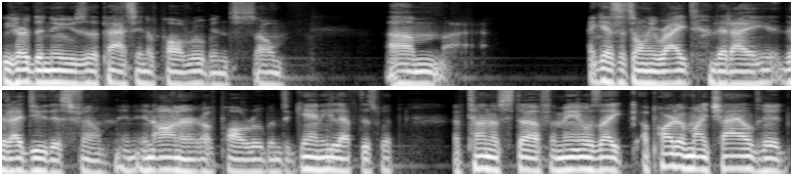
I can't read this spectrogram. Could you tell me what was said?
we heard the news of the passing of Paul Reubens. So, um, I guess it's only right that I that I do this film in, in honor of Paul Reubens. Again, he left us with a ton of stuff. I mean, it was like a part of my childhood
